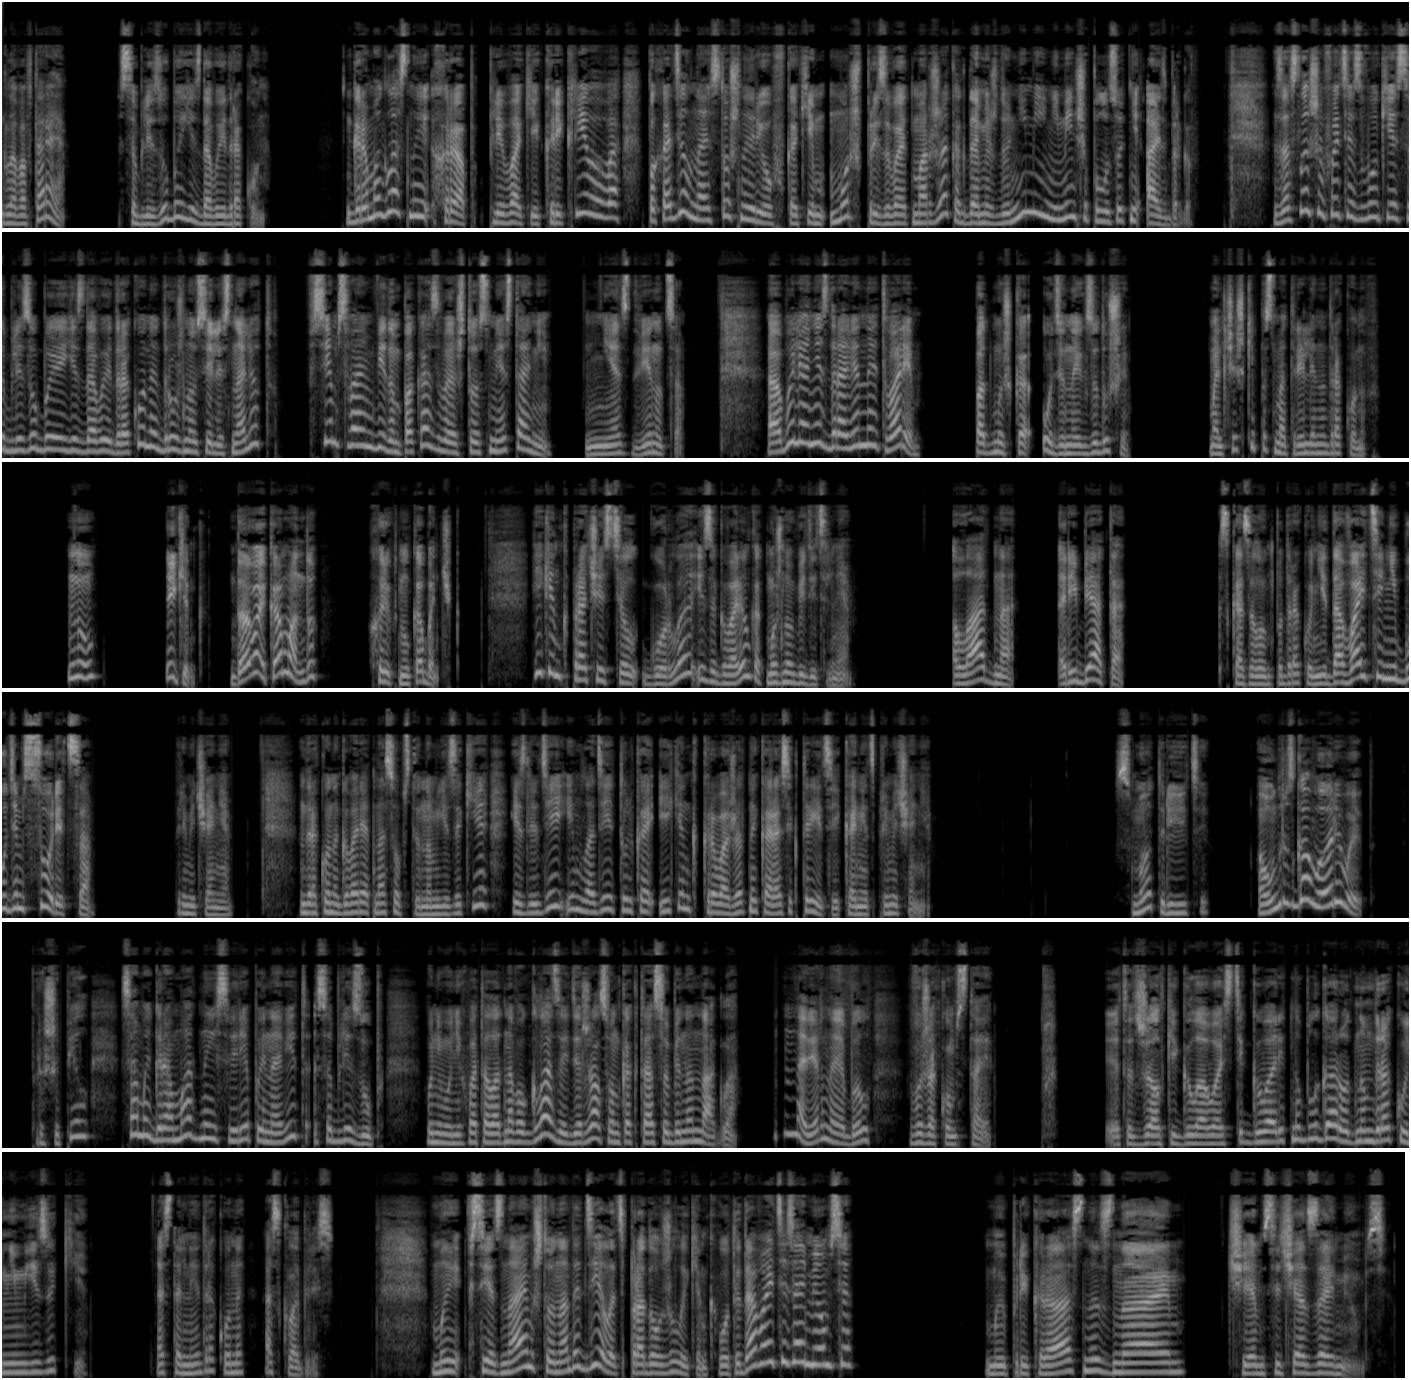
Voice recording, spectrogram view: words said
Глава вторая. Саблезубые ездовые драконы. Громогласный храп плеваки крикливого походил на истошный рев, каким морж призывает моржа, когда между ними не меньше полусотни айсбергов. Заслышав эти звуки, саблезубые ездовые драконы дружно уселись на лед, всем своим видом показывая, что с места они не сдвинутся. А были они здоровенные твари, подмышка Одина их за души. Мальчишки посмотрели на драконов. «Ну, Икинг, давай команду!» — хрюкнул кабанчик. Икинг прочистил горло и заговорил как можно убедительнее. «Ладно, ребята», — сказал он по драконье, — «давайте не будем ссориться». Примечание. Драконы говорят на собственном языке, из людей им владеет только Икинг, кровожадный карасик третий, конец примечания. «Смотрите, а он разговаривает», Прошипел самый громадный и свирепый на вид саблезуб. У него не хватало одного глаза, и держался он как-то особенно нагло. Наверное, был вожаком стаи. «Этот жалкий головастик говорит на благородном драконьем языке». Остальные драконы осклабились. «Мы все знаем, что надо делать», — продолжил Икинг. «Вот и давайте займемся». «Мы прекрасно знаем, чем сейчас займемся». —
